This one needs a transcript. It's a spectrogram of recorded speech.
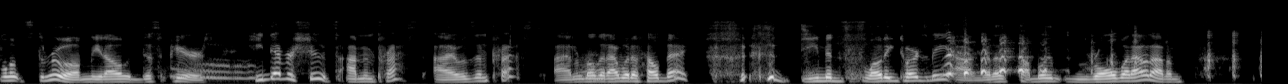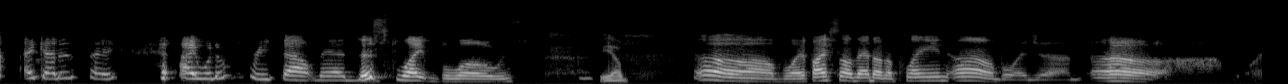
floats through him. You know, disappears. He oh. never shoots. I'm impressed. I was impressed. I don't know that I would have held back. Demons floating towards me. I'm gonna probably roll one out on him. I gotta say, I would have freaked out, man. This flight blows. Yep. Oh boy, if I saw that on a plane, oh boy, John. Oh boy.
